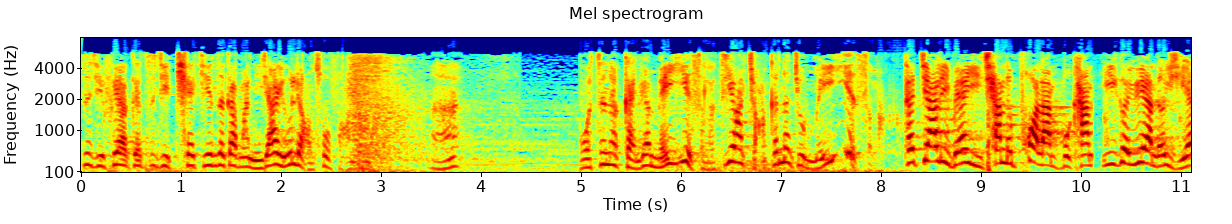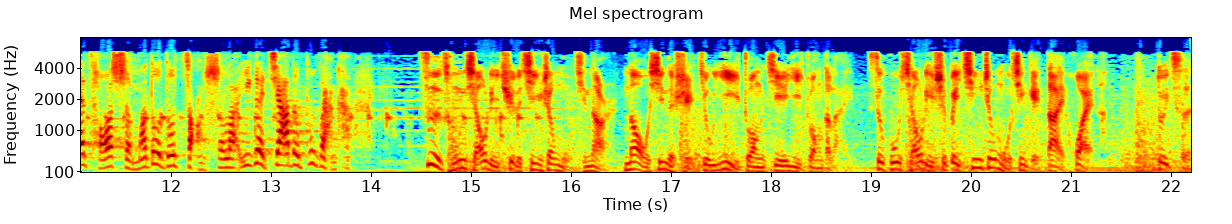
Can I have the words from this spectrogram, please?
自己非要给自己贴金子干嘛？你家有两处房子吗？啊？我真的感觉没意思了，这样讲根本就没意思了。他家里边以前都破烂不堪，一个院都野草什么都都长实了，一个家都不管看。自从小李去了亲生母亲那儿，闹心的事就一桩接一桩的来，似乎小李是被亲生母亲给带坏了。对此，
